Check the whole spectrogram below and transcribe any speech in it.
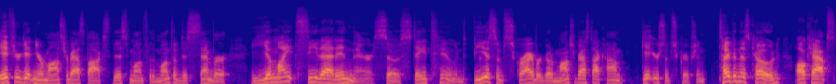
If you're getting your Monster Bass box this month for the month of December, you might see that in there. So stay tuned. Be a subscriber. Go to monsterbass.com, get your subscription. Type in this code, all caps,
